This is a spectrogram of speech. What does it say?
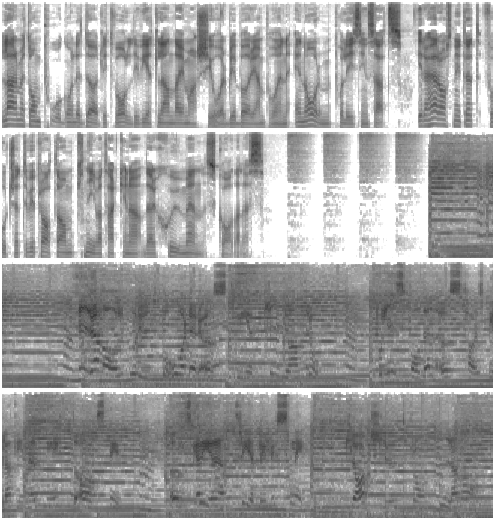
Larmet om pågående dödligt våld i Vetlanda i mars i år blev början på en enorm polisinsats. I det här avsnittet fortsätter vi prata om knivattackerna där sju män skadades. 4-0 går ut på Order Öst med prioanrop. Polispodden Öst har spelat in ett nytt avsnitt. Önskar er en trevlig lyssning. Klart slut från 4-0.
